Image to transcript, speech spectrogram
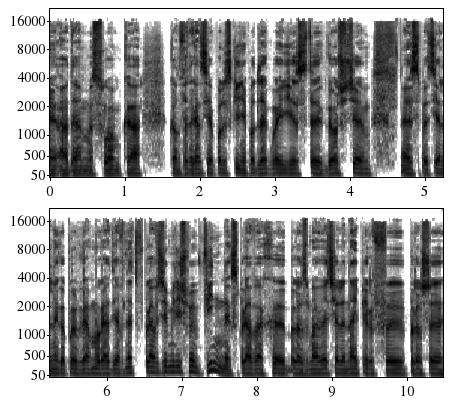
Adam Słomka, Konfederacja Polski Niepodległej jest gościem specjalnego programu Radia Wnet. Wprawdzie mieliśmy w innych sprawach rozmawiać, ale najpierw proszę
